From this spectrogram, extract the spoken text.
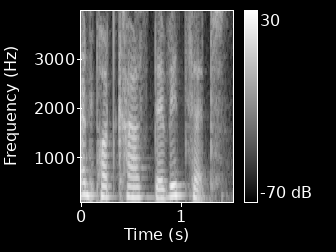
Ein Podcast der WZ.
